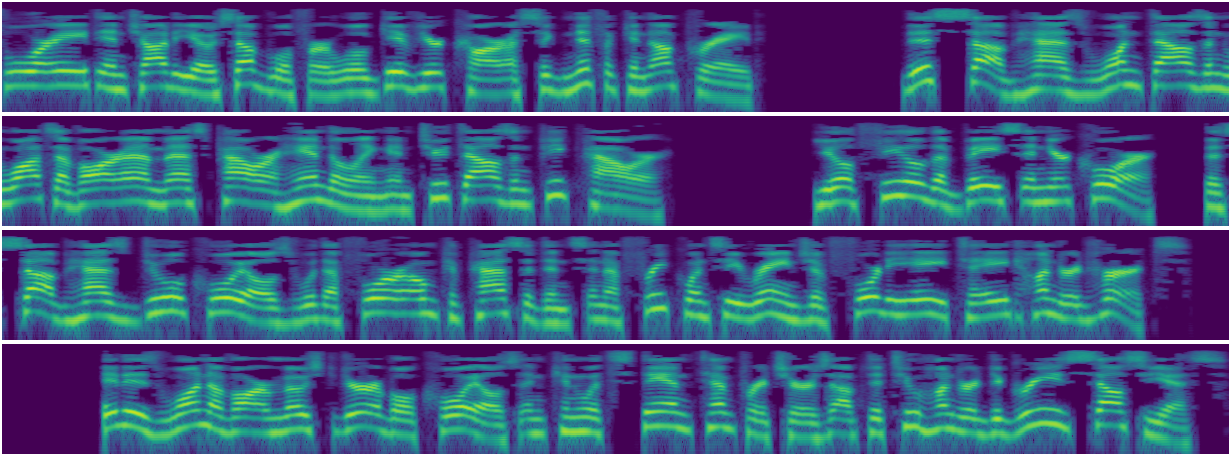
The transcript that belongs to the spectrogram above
4-8-inch audio subwoofer will give your car a significant upgrade. This sub has 1000 watts of RMS power handling and 2000 peak power. You'll feel the bass in your core. The sub has dual coils with a 4 ohm capacitance and a frequency range of 48 to 800 Hz. It is one of our most durable coils and can withstand temperatures up to 200 degrees Celsius.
